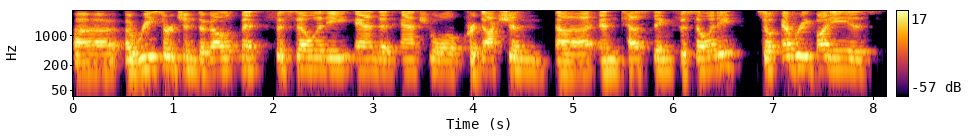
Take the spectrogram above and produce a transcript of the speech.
uh, a research and development facility and an actual production uh, and testing facility. So everybody is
